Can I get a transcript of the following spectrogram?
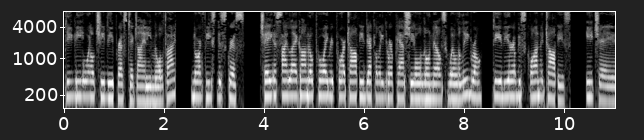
di Guelci di Prestigii Multi, Northeast Discris, Che Essi Legano poi riportati decalidor Paciolo nel suo allegro, di Viribus Quantitatis, Eche,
